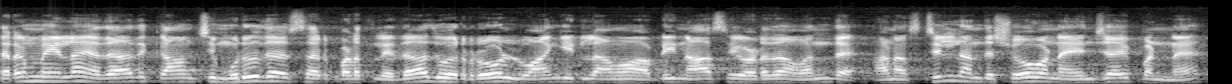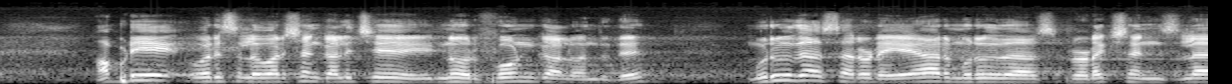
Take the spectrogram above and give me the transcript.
திறமையெல்லாம் ஏதாவது காமிச்சு முருகதாஸ் சார் படத்தில் ஏதாவது ஒரு ரோல் வாங்கிடலாமா அப்படின்னு ஆசையோட தான் வந்தேன். ஆனால் ஸ்டில் அந்த ஷோவை நான் என்ஜாய் பண்ணேன். அப்படியே ஒரு சில வருஷம் கழித்து இன்னொரு ஃபோன் கால் வந்தது. முருகதாஸ் சாரோட ஏஆர் முருகதாஸ் ப்ரொடக்ஷன்ஸில்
